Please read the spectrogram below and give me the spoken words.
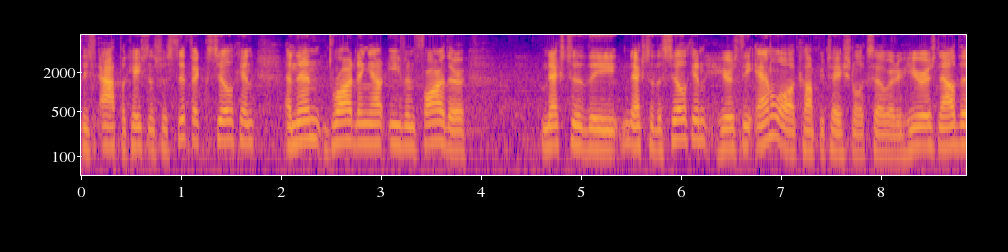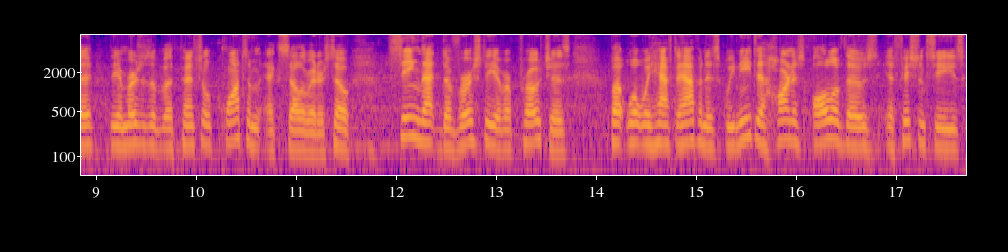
these application specific silicon, and then broadening out even farther next to the next to the silicon, here's the analog computational accelerator. Here is now the, the emergence of a potential quantum accelerator. So seeing that diversity of approaches, but what we have to happen is we need to harness all of those efficiencies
